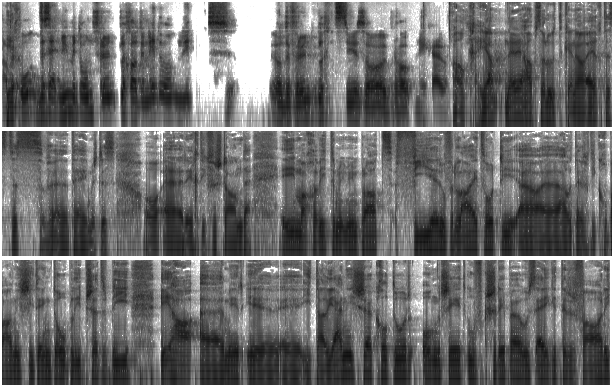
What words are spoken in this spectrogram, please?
Aber ich, das hat nichts mit unfreundlich oder nicht, nicht oder freundlich zu tun, so überhaupt nicht. Gell? Okay, ja, nein, absolut, genau. Echt, das, das, äh, da haben wir das auch äh, richtig verstanden. Ich mache weiter mit meinem Platz 4 auf der wurde äh, äh, halt einfach die kubanische Ding, du bleibst ja dabei. Ich habe äh, mir äh, äh, italienischen Kulturunterschied aufgeschrieben aus eigener Erfahrung.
